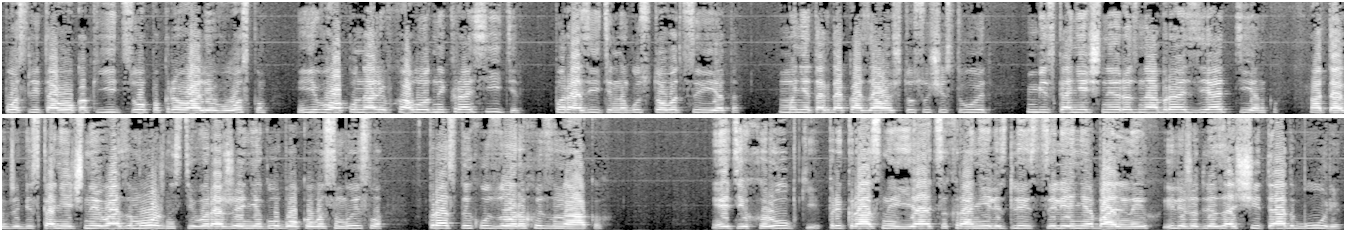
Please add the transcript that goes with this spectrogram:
После того, как яйцо покрывали воском, его окунали в холодный краситель поразительно густого цвета. Мне тогда казалось, что существует бесконечное разнообразие оттенков, а также бесконечные возможности выражения глубокого смысла в простых узорах и знаках. Эти хрупкие, прекрасные яйца хранились для исцеления больных или же для защиты от бури.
